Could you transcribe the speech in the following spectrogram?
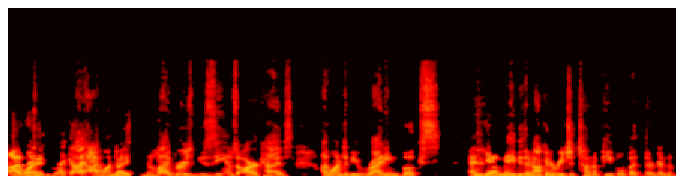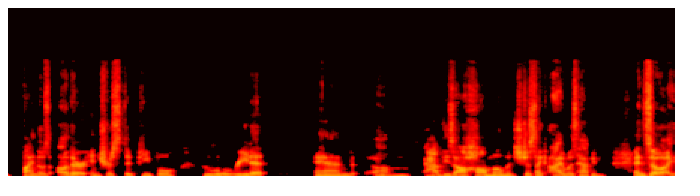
I wanted right. to be that guy. I wanted to right. be in libraries, museums, archives. I wanted to be writing books and yeah, maybe they're not going to reach a ton of people, but they're going to find those other interested people who will read it and um, have these aha moments, just like I was having. And so I,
